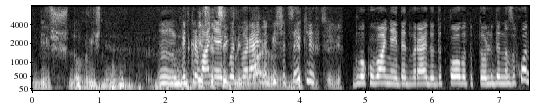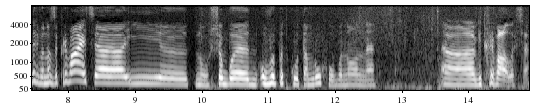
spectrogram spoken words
більш довговічні м, відкривання більше якби циклів, дверей да, на більше циклів. від- від- Блокування йде дверей додатково, тобто людина заходить, вона закривається, і е, ну, щоб у випадку там руху воно не е, відкривалося.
